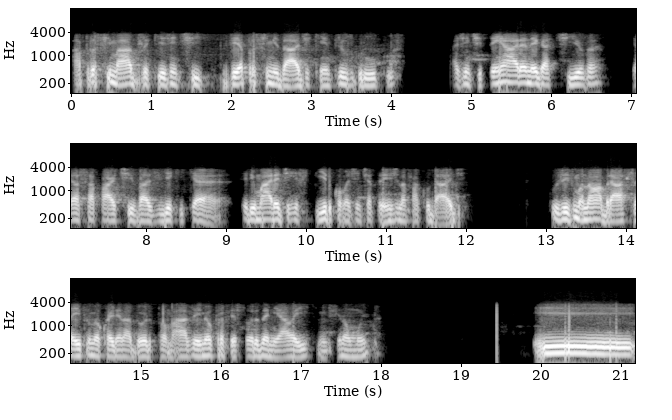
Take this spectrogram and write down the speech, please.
aproximados aqui a gente vê a proximidade aqui entre os grupos, a gente tem a área negativa, que é essa parte vazia aqui que é seria uma área de respiro, como a gente aprende na faculdade. Inclusive, mandar um abraço aí para o meu coordenador, Tomás, e meu professor, Daniel, aí, que me ensinam muito. E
